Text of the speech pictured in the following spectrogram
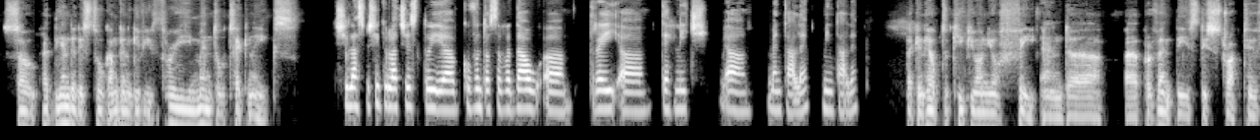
So, at the end of this talk, I'm going to give you three mental techniques Și la sfârșitul acestui uh, cuvânt o să vă dau uh, trei uh, tehnici uh, mentale, mentale, that can help to keep you on your feet and uh, uh, prevent these destructive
